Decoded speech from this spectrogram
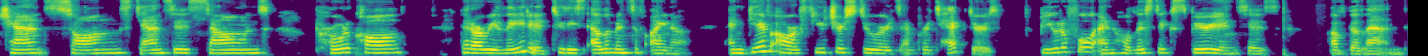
chants, songs, dances, sounds, protocol that are related to these elements of Aina and give our future stewards and protectors beautiful and holistic experiences of the land.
